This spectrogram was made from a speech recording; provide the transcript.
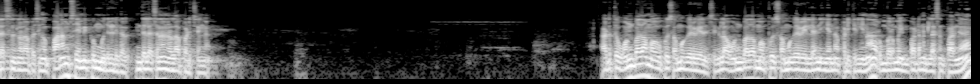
லெசன்ஸ் நல்லா படிச்சுங்க பணம் சேமிப்பு முதலீடுகள். இந்த லெசனை நல்லா படிச்சுங்க அடுத்து ஒன்பதாம் வகுப்பு சமூக அறிவியல். சரிங்களா? ஒன்பதாம் வகுப்பு சமூக அறிவியலில் நீங்கள் என்ன படிக்கிறீங்கன்னா ரொம்ப ரொம்ப இம்பார்ட்டன்ட் லெசன் பாருங்கள்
